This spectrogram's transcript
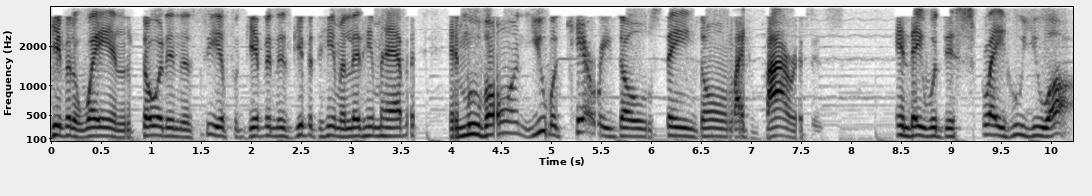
give it away and throw it in the sea of forgiveness, give it to him and let him have it and move on, you will carry those things on like viruses and they will display who you are.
